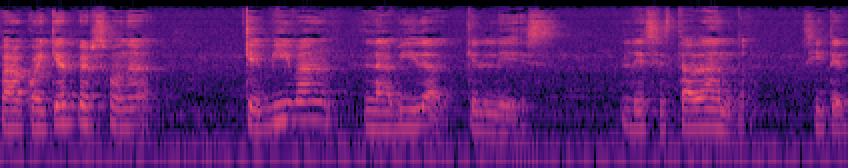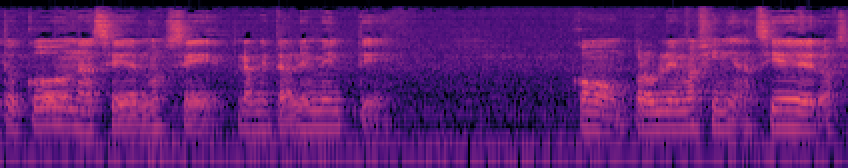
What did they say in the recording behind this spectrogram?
para cualquier persona que vivan la vida que les, les está dando. Si te tocó nacer, no sé, lamentablemente con problemas financieros,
